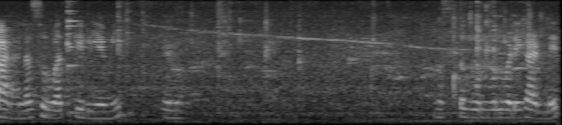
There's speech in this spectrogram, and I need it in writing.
काढायला सुरुवात केली आहे मी. मस्त गोल गोल वडे काढलेत.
